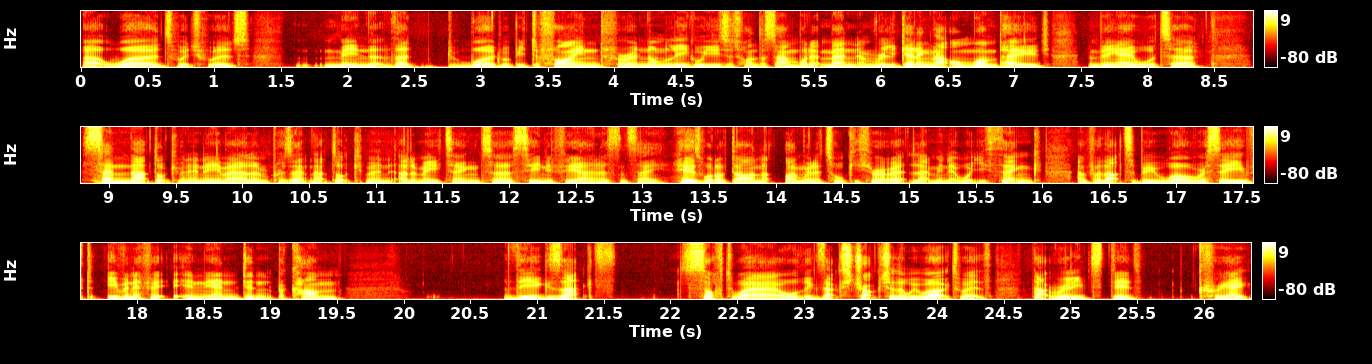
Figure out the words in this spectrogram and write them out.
uh, words which would mean that the word would be defined for a non-legal user to understand what it meant and really getting that on one page and being able to send that document in an email and present that document at a meeting to senior fee earners and say here's what i've done. I'm going to talk you through it. Let me know what you think. And for that to be well received even if it in the end didn't become the exact software or the exact structure that we worked with that really did create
